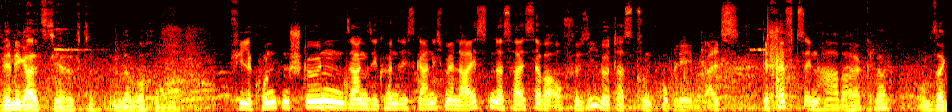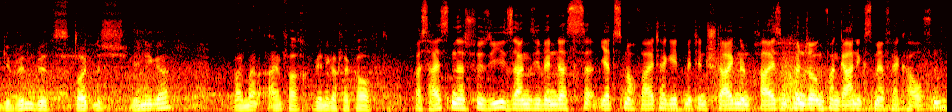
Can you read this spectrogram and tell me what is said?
weniger als die Hälfte in der Woche. Viele Kunden stöhnen, sagen, sie können sich es gar nicht mehr leisten. Das heißt aber auch für Sie wird das zum Problem als Geschäftsinhaber. Ja klar, unser Gewinn wird deutlich weniger, weil man einfach weniger verkauft. Was heißt denn das für Sie? Sagen Sie, wenn das jetzt noch weitergeht mit den steigenden Preisen, können Sie irgendwann gar nichts mehr verkaufen?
